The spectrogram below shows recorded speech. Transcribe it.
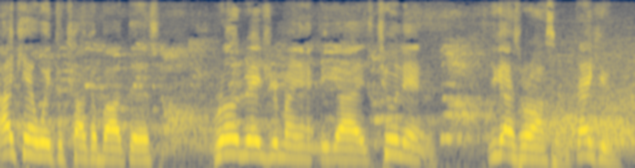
I can't wait to talk about this. Road Rager Miami, guys. Tune in. You guys were awesome. Thank you.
